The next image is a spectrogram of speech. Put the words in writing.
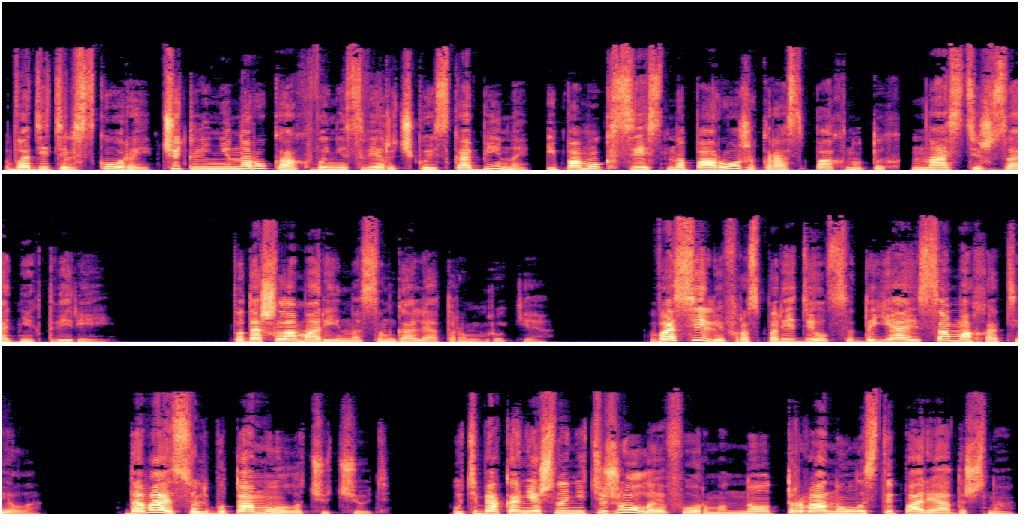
Водитель скорой чуть ли не на руках вынес Верочку из кабины и помог сесть на порожек распахнутых настежь задних дверей. Подошла Марина с ингалятором в руке. Васильев распорядился, да я и сама хотела. Давай сольбутамола чуть-чуть. У тебя, конечно, не тяжелая форма, но траванулась ты порядочно.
